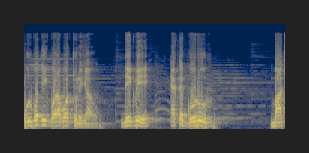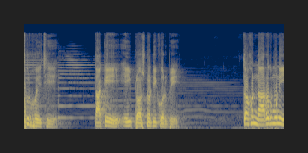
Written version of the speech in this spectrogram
পূর্ব দিক বরাবর চলে যাও। দেখবে একটা গরুর বাছুর হয়েছে, তাকে এই প্রশ্নটি করবে। তখন নারদমুনি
